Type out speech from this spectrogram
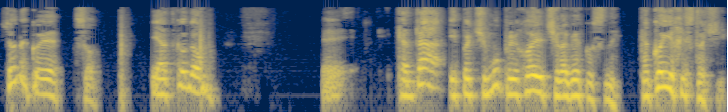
Что такое сон? И откуда он, э, когда и почему приходят человеку сны? Какой их источник?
